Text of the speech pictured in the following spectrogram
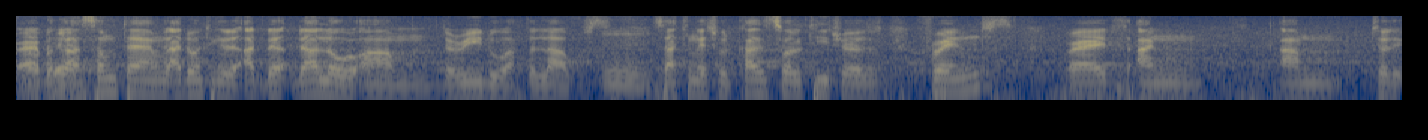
Right, Okay. because sometimes I don't think they, they, they allow um, the redo of the labs. So I think they should consult teachers, friends, right, and um, so they,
